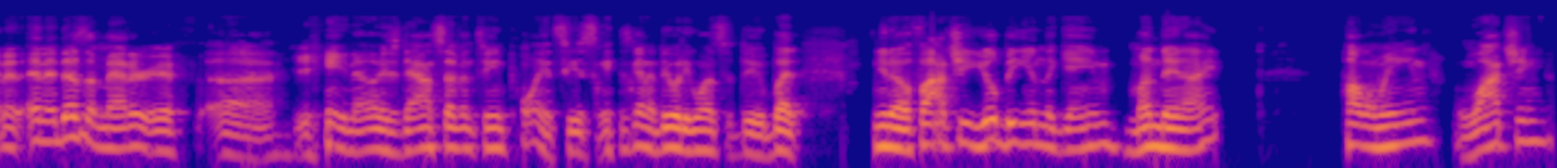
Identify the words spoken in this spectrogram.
and it, and it doesn't matter if uh you know he's down 17 points. He's he's gonna do what he wants to do. But you know, Fachi, you'll be in the game Monday night, Halloween, watching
